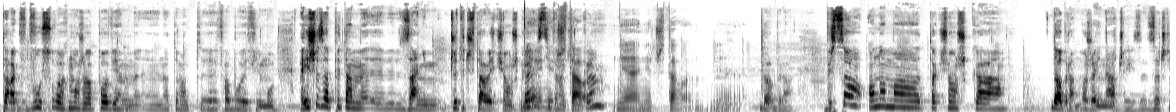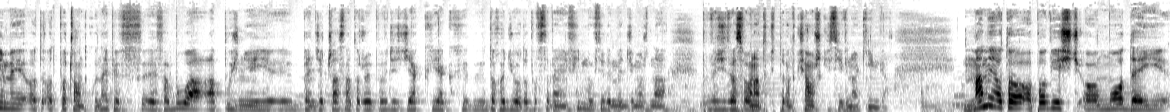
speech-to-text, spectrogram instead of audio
Tak, w dwóch słowach może opowiem y, na temat y, fabuły filmu. A jeszcze zapytam y, zanim, czy ty czytałeś książkę Nie, nie Stephena czytałem. Kinga? Nie, nie czytałem. Nie. Dobra. Wiesz co, ona ma, ta książka... Dobra, może inaczej. Zaczniemy od, od początku. Najpierw fabuła, a później będzie czas na to, żeby powiedzieć, jak, jak dochodziło do powstawania filmu i wtedy będzie można powiedzieć dwa słowa na temat książki Stephena Kinga. Mamy oto opowieść o młodej y,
